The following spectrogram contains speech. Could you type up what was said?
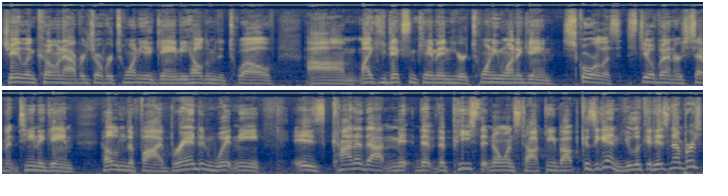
Jalen Cone averaged over 20 a game. He held him to 12. Um, Mikey Dixon came in here, 21 a game, scoreless. Steele Venters, 17 a game, held him to five. Brandon Whitney is kind of that the, the piece that no one's talking about because again, you look at his numbers.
